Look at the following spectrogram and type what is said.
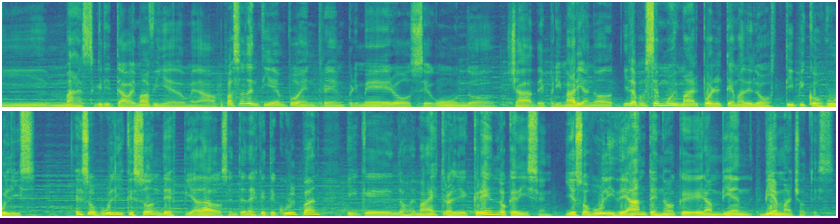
Y más gritaba y más miedo me daba. Pasado en tiempo entré en primero, segundo, ya de primaria, ¿no? Y la pasé muy mal por el tema de los típicos bullies. Esos bullies que son despiadados, ¿entendés? Que te culpan y que los maestros le creen lo que dicen. Y esos bullies de antes, ¿no? Que eran bien, bien machotes.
